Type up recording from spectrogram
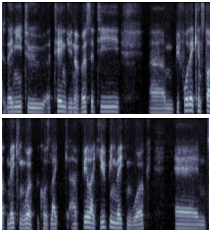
do they need to attend university um, before they can start making work because like i feel like you've been making work and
